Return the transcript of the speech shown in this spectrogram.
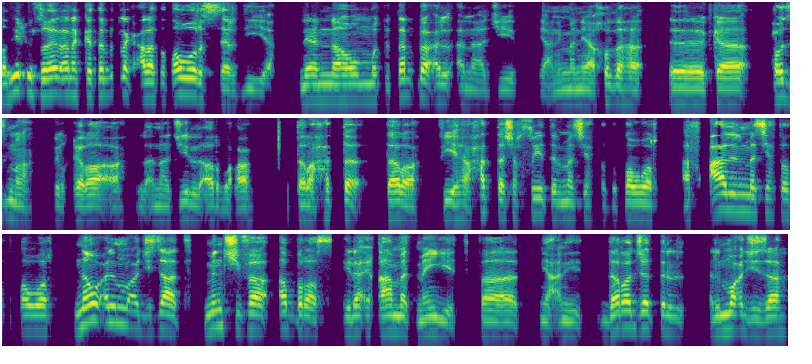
صديقي سهيل أنا كتبت لك على تطور السردية. لأنه متتبع الأناجيل يعني من يأخذها أه، كحزمة في القراءة الأناجيل الأربعة. ترى حتى ترى فيها حتى شخصية المسيح تتطور أفعال المسيح تتطور نوع المعجزات من شفاء أبرص إلى إقامة ميت. فيعني درجة المعجزة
